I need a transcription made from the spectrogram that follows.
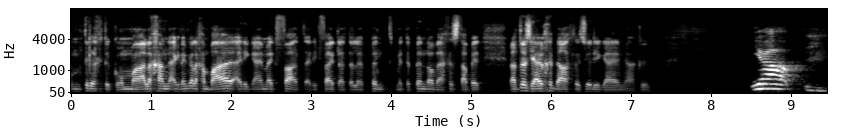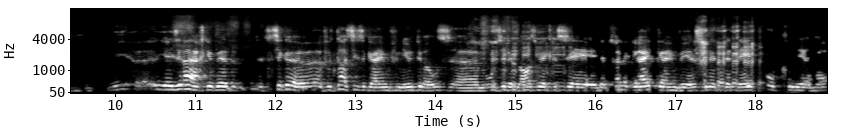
om terug te kom, maar hulle gaan ek dink hulle gaan baie uit die game uitvat uit die feit dat hulle punt met 'n punt daar weggestap het. Wat was jou gedagtes oor die game, Jaco? Ja, jy's reg, jy weet seker 'n fantastiese game vir neutrals. Um, ons het dit laasweek gesê, dit gaan 'n great game wees en dit het opgelewer.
